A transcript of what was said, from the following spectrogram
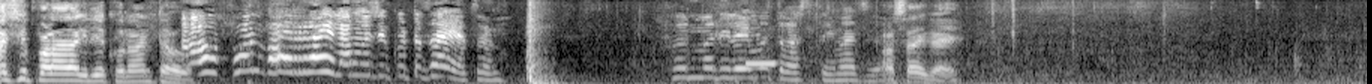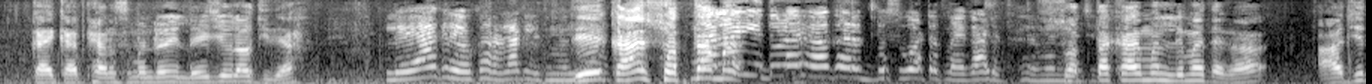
अशी पळा लागली कोण आणताव अहो, फोन बाहेर राहिला म्हणजे कुठं जायचं? फोनमध्ये लय महत्त्व असतंय माझं. असं आहे काय? काय काय फॅन्स मंडळी लय जीव लावती त्या? लय आग्रह करायला लागले ते काय स्वतः मला ह्या घरात बसू वाटत नाही गाडीत खरं म्हणजे. स्वतः काय म्हणले माहितीये का? अजित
